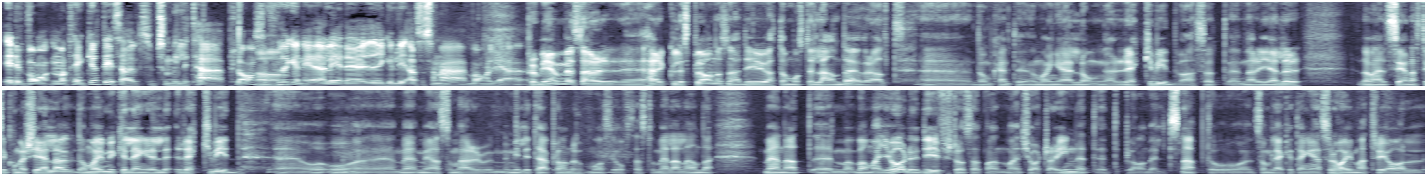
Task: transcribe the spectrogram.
är det van, man tänker att det är så här, typ som militärplan som ja. flyger ner eller är det reguljär, alltså sådana vanliga? Problemet med sådana här eh, Herculesplan och sådana det är ju att de måste landa överallt. Eh, de, kan inte, de har inga långa räckvidd. Va? Så att eh, när det gäller de här senaste kommersiella, de har ju mycket längre räckvidd. Eh, och, och, mm. med, medan de här militärplanen måste ju oftast mellanlanda. Men att eh, vad man gör det, det är förstås att man, man chartrar in ett, ett plan väldigt snabbt. Och, och som Läkare Utan Gränser har ju material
